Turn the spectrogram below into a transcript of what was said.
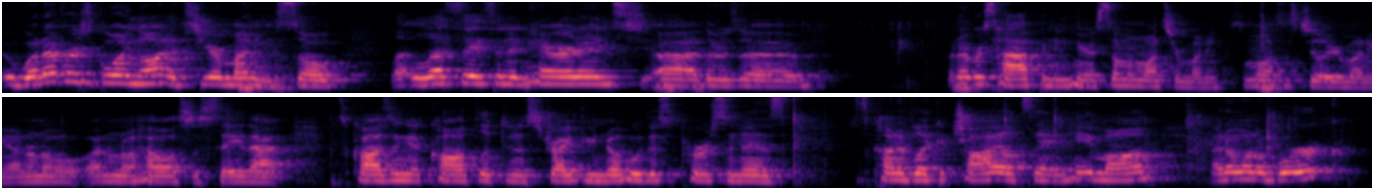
whatever's going on, it's your money. So let, us say it's an inheritance. Uh, there's a whatever's happening here, someone wants your money. Someone wants to steal your money. I don't know. I don't know how else to say that. It's causing a conflict and a strife. You know who this person is. It's kind of like a child saying, "Hey, mom, I don't want to work.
